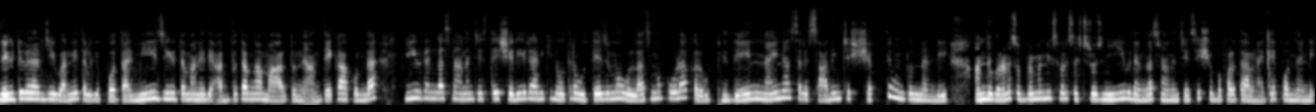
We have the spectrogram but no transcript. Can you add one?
నెగిటివ్ ఎనర్జీ ఎనర్జీ ఇవన్నీ తొలగిపోతాయి. మీ జీవితం అనేది అద్భుతంగా మారుతుంది. అంతేకాకుండా ఈ విధంగా స్నానం చేస్తే శరీరానికి నూతన ఉత్తేజము ఉల్లాసము కూడా కలుగుతుంది. దేన్నైనా సరే సాధించే శక్తి ఉంటుందండి. అందువలన సుబ్రహ్మణ్యేశ్వర షష్ఠి రోజున ఈ విధంగా స్నానం చేసి శుభ ఫలితాలను అయితే పొందండి.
